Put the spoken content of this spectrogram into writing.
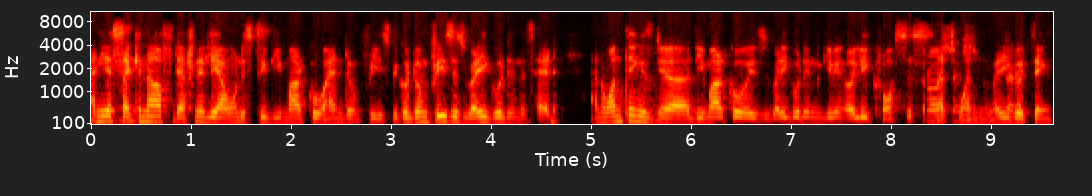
And yes, second mm. half definitely I want to see Dimarco and Dumfries because Dumfries is very good in his head. And one thing is uh, Dimarco is very good in giving early crosses. crosses. That's one very Correct. good thing.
